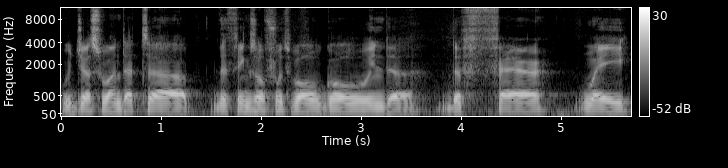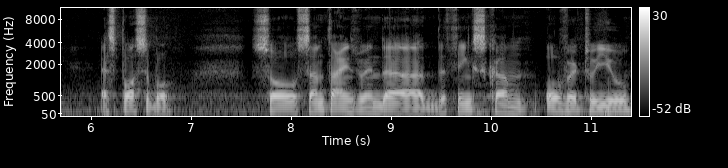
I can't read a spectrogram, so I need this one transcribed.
we just want that uh, the things of football go in the the fair way as possible. So sometimes when the the things come over to you,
